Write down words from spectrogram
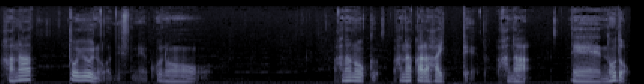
鼻というのはですね、この鼻の奥、鼻から入って鼻、で、喉、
